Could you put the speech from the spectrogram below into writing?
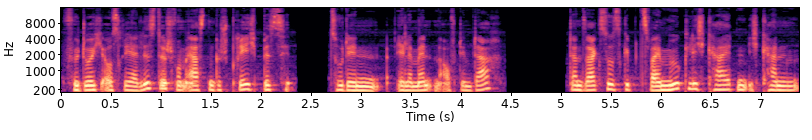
für durchaus realistisch, vom ersten Gespräch bis zu den Elementen auf dem Dach. Dann sagst du, es gibt zwei Möglichkeiten. Ich kann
